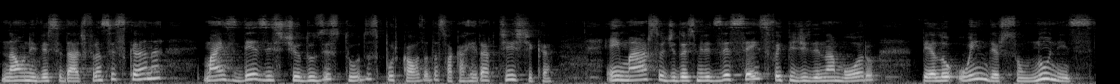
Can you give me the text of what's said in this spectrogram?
na Universidade Franciscana, mas desistiu dos estudos por causa da sua carreira artística. Em março de 2016, foi pedido em namoro pelo Whindersson Nunes,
